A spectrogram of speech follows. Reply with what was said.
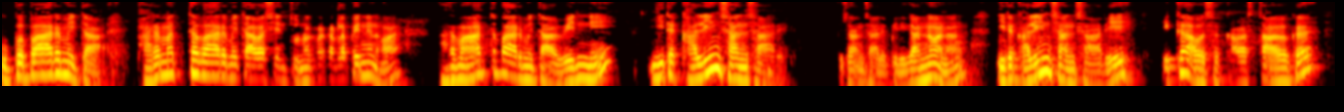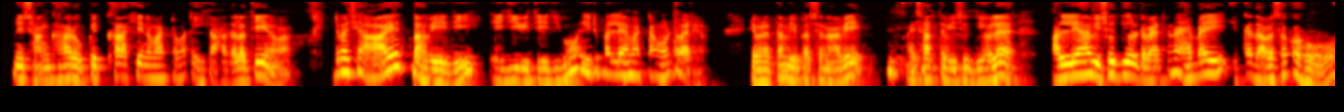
උපපාරමිතා පරමත්ත පාරමිතා වශයෙන් තුනකට කරලා පෙන්නනවා. පරමාර්ථ පාරමිතා වෙන්නේ ඊට කලින් සංසාරේ. සංසාරේ පිළිගන්නවා නම් ඊට කලින් සංසාරේ එක අවස්ථාවක මේ සංඛාර උපේක්ඛා කියන මට්ටමට හිත හදලා තියෙනවා. ඊට පස්සේ ආයෙත් භවයේදී ඒ ජීවිතේදීම ඊට පල්ලෙහා මට්ටම් වලට වැටෙනවා. එහෙම නැත්නම් විපස්සනාවේ ඒ සත්‍ය විසුද්ධිය වල පල්ලෙහා විසුද්ධිය වලට වැටෙනවා. හැබැයි එක දවසක හෝ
